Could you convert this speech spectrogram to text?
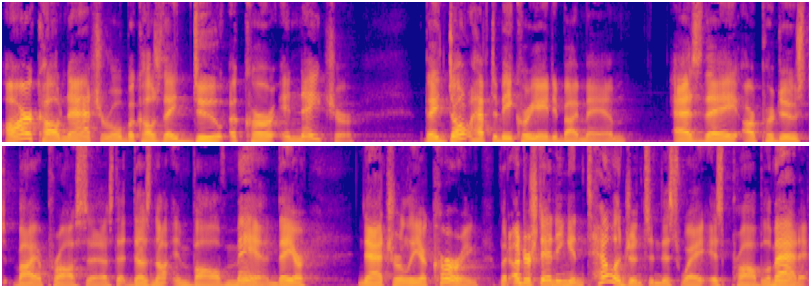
are called natural because they do occur in nature. They don't have to be created by man, as they are produced by a process that does not involve man. They are naturally occurring, but understanding intelligence in this way is problematic.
